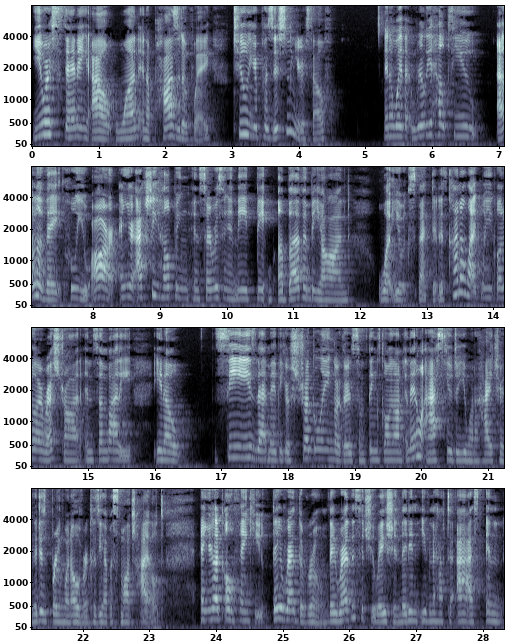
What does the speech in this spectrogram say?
you are standing out one in a positive way two you're positioning yourself in a way that really helps you elevate who you are and you're actually helping and servicing a need be above and beyond what you expected. It's kind of like when you go to a restaurant and somebody you know sees that maybe you're struggling or there's some things going on and they don't ask you do you want a high chair they just bring one over because you have a small child. And you're like oh thank you. They read the room. They read the situation. They didn't even have to ask. And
